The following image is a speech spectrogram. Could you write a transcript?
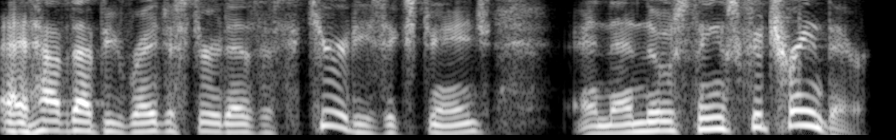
And have that be registered as a securities exchange, and then those things could trade there.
